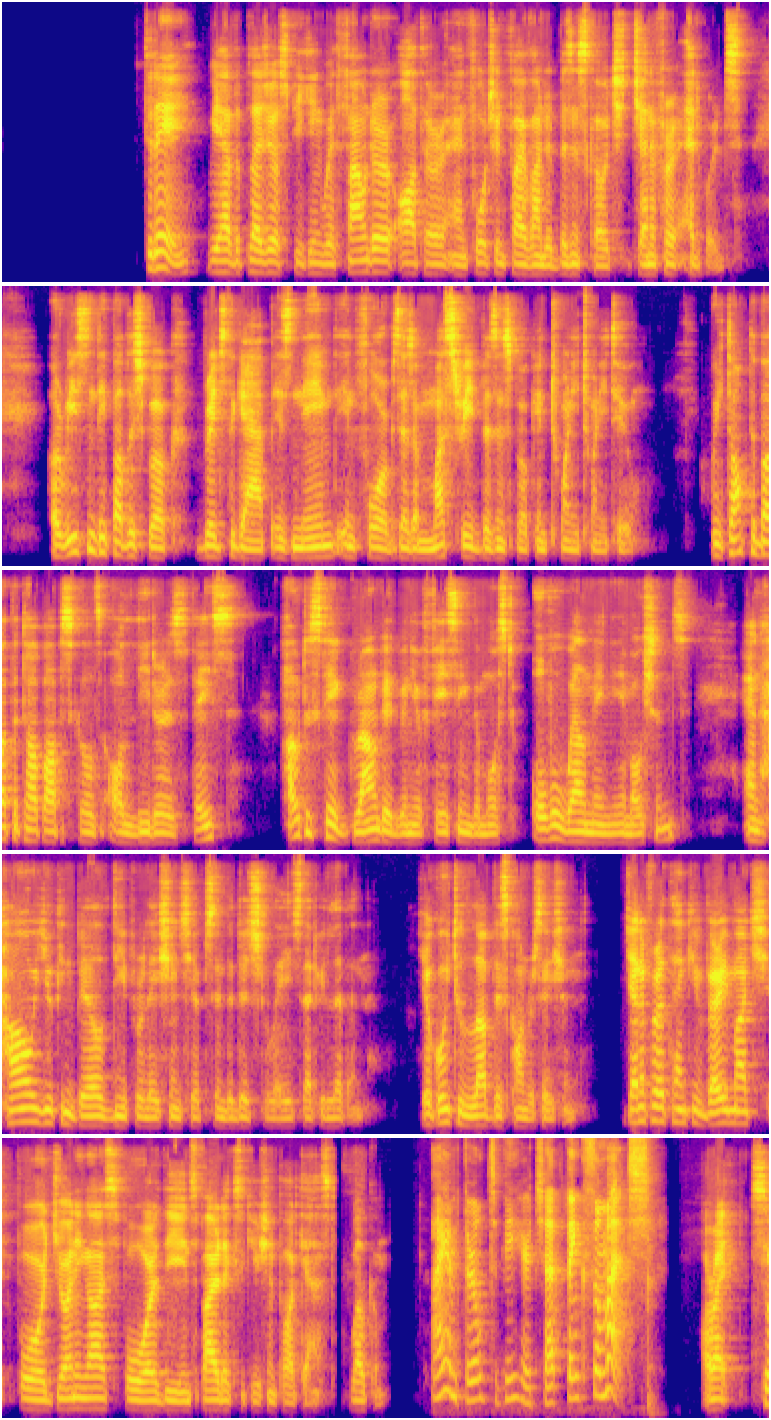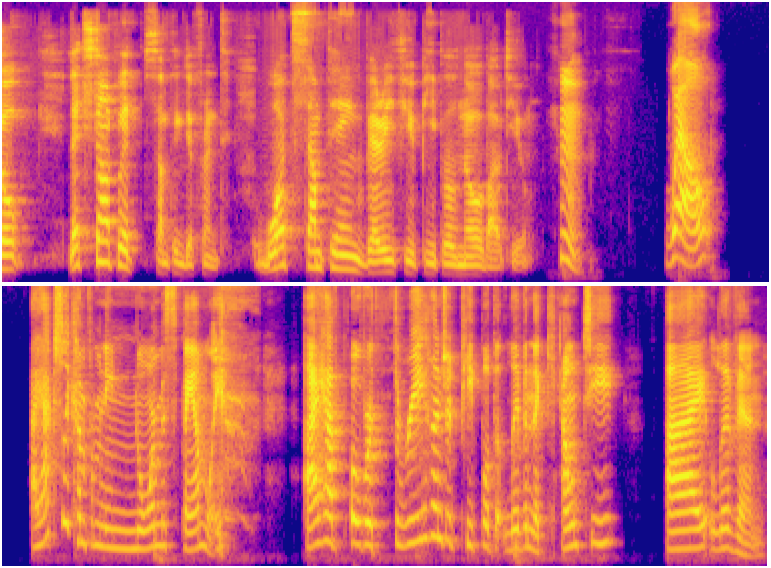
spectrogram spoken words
Today, we have the pleasure of speaking with founder, author, and Fortune 500 business coach Jennifer Edwards. A recently published book, Bridge the Gap, is named in Forbes as a must read business book in 2022. We talked about the top obstacles all leaders face, how to stay grounded when you're facing the most overwhelming emotions, and how you can build deep relationships in the digital age that we live in. You're going to love this conversation. Jennifer, thank you very much for joining us for the Inspired Execution podcast. Welcome. I am thrilled to be here, Chet. Thanks so much. All right. So let's start with something different. What's something very few people know about you? Hmm. Well, I actually come from an enormous family. I have over 300 people that live in the county I live in.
